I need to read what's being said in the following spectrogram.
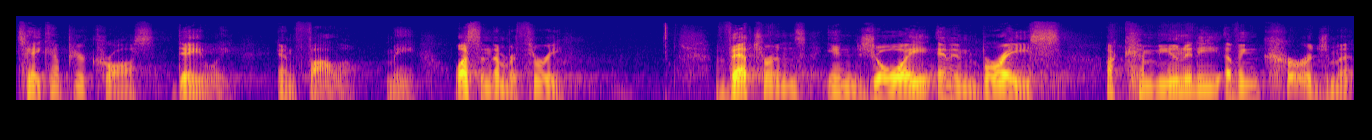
Take up your cross daily and follow me. Lesson number three veterans enjoy and embrace a community of encouragement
